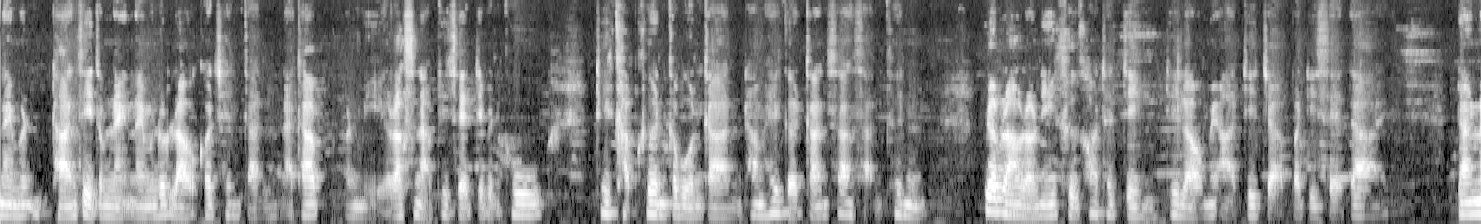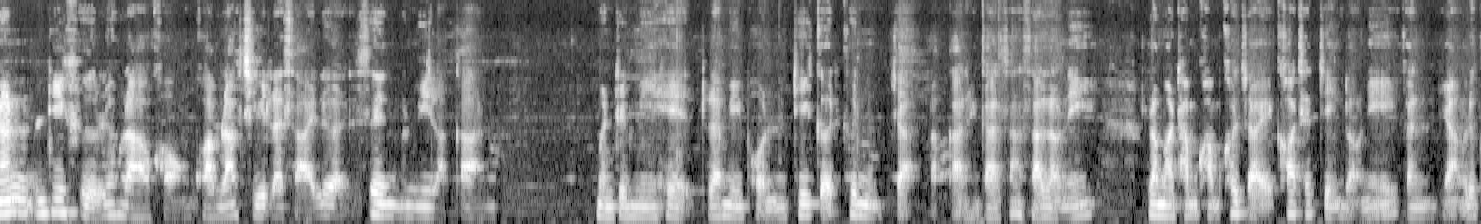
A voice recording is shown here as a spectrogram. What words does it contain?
ในฐาน 4 ตำแหน่งในมนุษย์เราก็เช่นกันนะครับ มันมีลักษณะพิเศษที่เป็นคู่ที่ขับเคลื่อนกระบวนการทำให้เกิดการสร้างสรรค์ขึ้น เรื่องราวเหล่านี้คือข้อเท็จจริงที่เราไม่อาจที่จะปฏิเสธได้ ดังนั้นนี่คือเรื่องราวของความรักชีวิตและสายเลือด ซึ่งมันมีหลักการ มันจึงมีเหตุและมีผลที่เกิดขึ้นจากหลักการแห่งการสร้างสรรค์เหล่านี้ เรามาทำความเข้าใจข้อเท็จจริงเหล่านี้กันอย่างลึก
